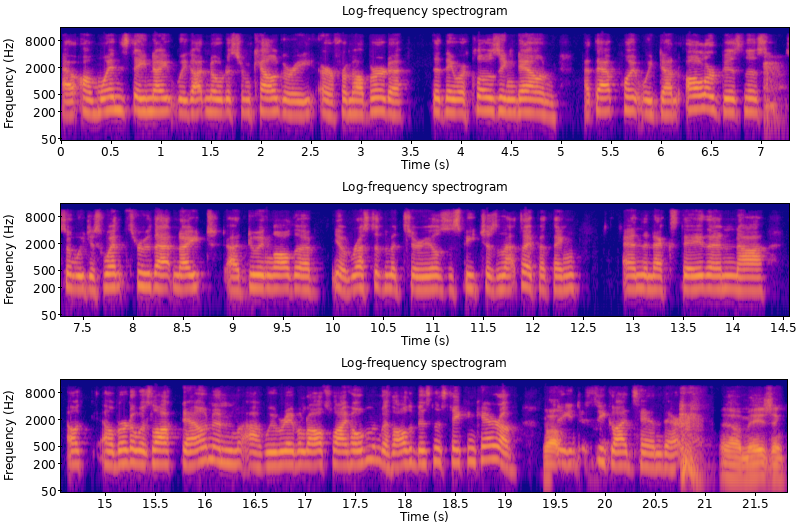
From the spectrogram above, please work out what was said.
Uh, on Wednesday night, we got notice from Calgary or from Alberta that they were closing down. At that point, we'd done all our business, so we just went through that night, uh, doing all the you know rest of the materials, the speeches, and that type of thing. And the next day, then uh, Alberta was locked down, and uh, we were able to all fly home and with all the business taken care of. Well, so you can just see God's hand there. Yeah, amazing.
